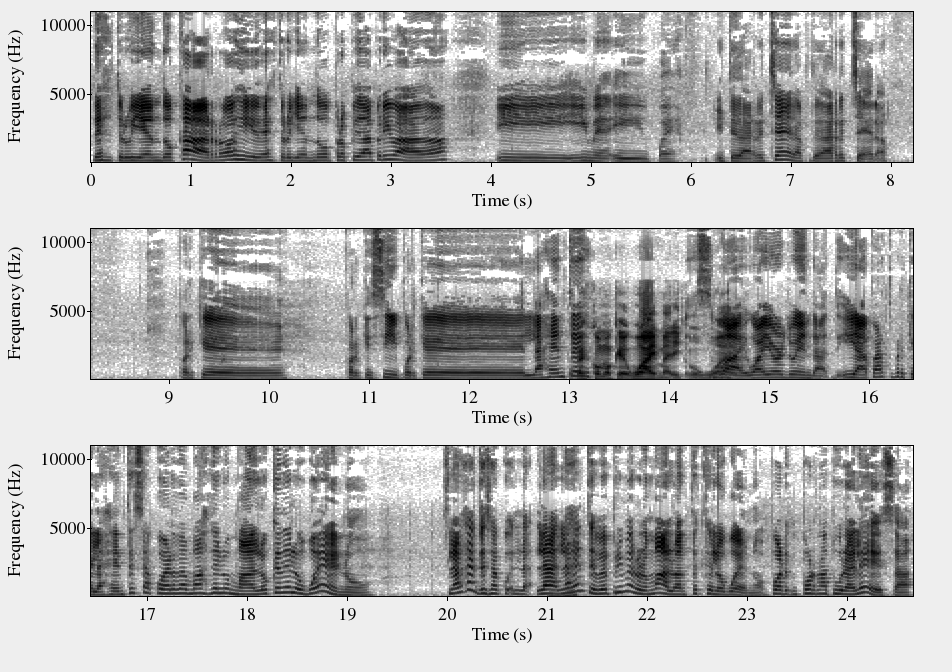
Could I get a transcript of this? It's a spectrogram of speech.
destruyendo carros y destruyendo propiedad privada y, me, y pues, y te da rechera, te da rechera. Porque, porque sí, porque la gente... es como que, why, marico, why? Why, why you're doing that. Y aparte porque la gente se acuerda más de lo malo que de lo bueno. La gente, se la, la, gente ve primero lo malo antes que lo bueno, por, por naturaleza.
